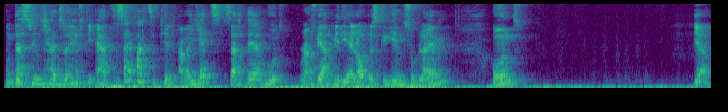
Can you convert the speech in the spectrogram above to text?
und das finde ich halt so heftig. Er hat das einfach akzeptiert. Aber jetzt sagt er, gut, Ruffy hat mir die Erlaubnis gegeben zu bleiben. Und ja,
